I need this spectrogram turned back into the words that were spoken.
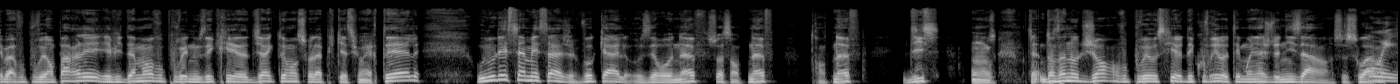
eh ben vous pouvez en parler. Évidemment, vous pouvez nous écrire directement sur l'application RTL ou nous laisser un message vocal au 09 69 39 10 11. Tiens, Dans un autre genre, vous pouvez aussi euh, découvrir le témoignage de Nizar ce soir. Oui,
